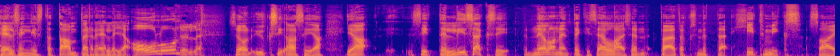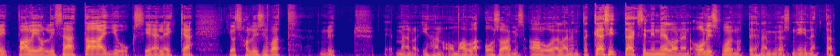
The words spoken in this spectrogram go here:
Helsingistä Tampereelle ja Ouluun. Kyllä. Se on yksi asia. Ja sitten lisäksi Nelonen teki sellaisen päätöksen, että Hitmix sai paljon lisää taajuuksia, eli jos olisivat nyt, mä en ole ihan omalla osaamisalueellani, mutta käsittääkseni Nelonen olisi voinut tehdä myös niin, että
